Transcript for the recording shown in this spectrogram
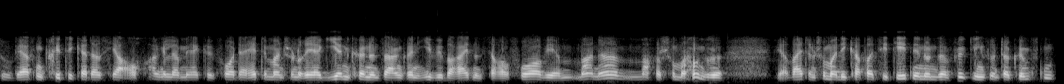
so werfen Kritiker das ja auch Angela Merkel vor, da hätte man schon reagieren können und sagen können, hier, wir bereiten uns darauf vor, wir ne, machen schon mal unsere, wir erweitern schon mal die Kapazitäten in unseren Flüchtlingsunterkünften.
